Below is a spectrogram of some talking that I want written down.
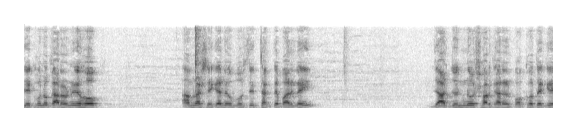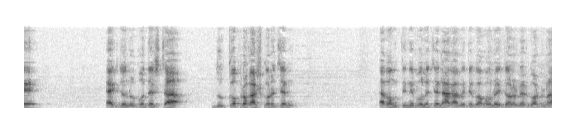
যে কোনো কারণে হোক, আমরা সেখানে উপস্থিত থাকতে পারি নাই। যার জন্য সরকারের পক্ষ থেকে একজন উপদেষ্টা দুঃখ প্রকাশ করেছেন এবং তিনি বলেছেন, আগামীতে কখনো এই ধরনের ঘটনা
